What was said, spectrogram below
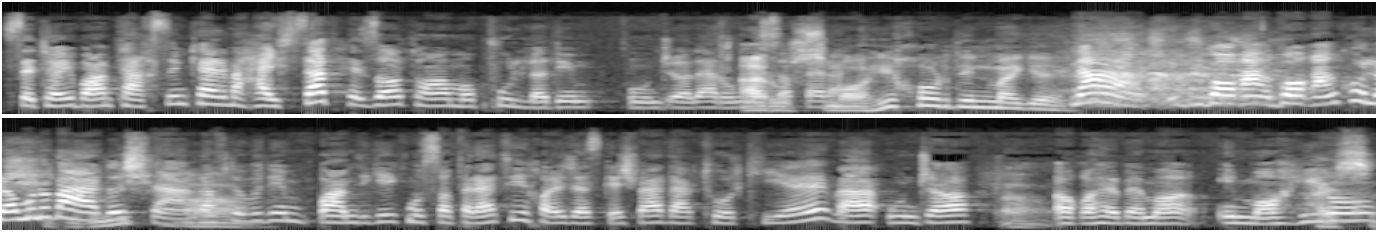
ستایی با هم تقسیم کردیم و 800 هزار تومان ما پول دادیم اونجا در اون عروس مسافرت. ماهی خوردین مگه؟ نه واقعا واقعا کلامون رو برداشتن. آه. رفته بودیم با هم دیگه یک مسافرتی خارج از کشور در ترکیه و اونجا آقاه به ما این ماهی رو.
